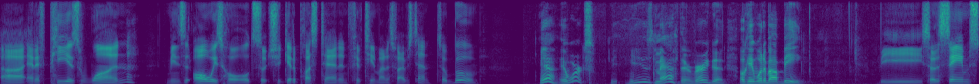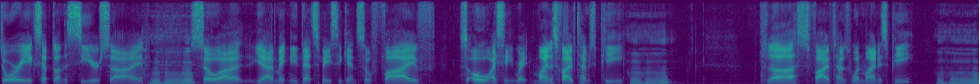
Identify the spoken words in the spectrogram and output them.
Uh, and if P is 1, it means it always holds, so it should get a plus 10, and 15 minus 5 is 10. So boom. Yeah, it works. You used math there. Very good. Okay, what about B? B. So the same story except on the seer side. Mm-hmm. So uh, yeah, I might need that space again. So 5. So, oh, I see. Right. Minus 5 times P Mm-hmm. plus 5 times 1 minus P. Mm-hmm.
